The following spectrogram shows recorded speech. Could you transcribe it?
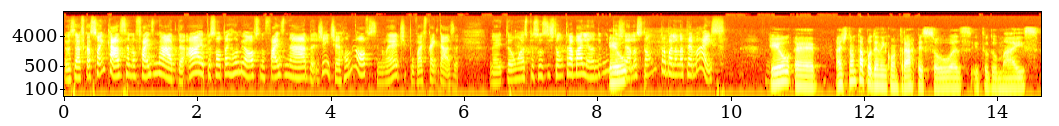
Você vai ficar só em casa, você não faz nada. Ah, o pessoal tá em home office, não faz nada. Gente, é home office, não é tipo, vai ficar em casa. Né? Então as pessoas estão trabalhando e muitas eu... delas estão trabalhando até mais. Eu, é, a gente não tá podendo encontrar pessoas e tudo mais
